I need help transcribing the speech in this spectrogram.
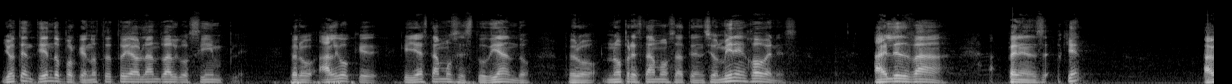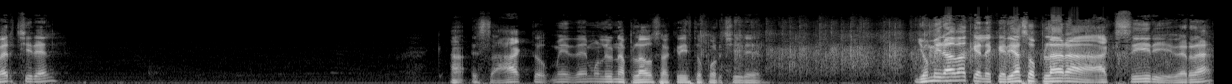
yo te entiendo porque no te estoy hablando algo simple, pero algo que, que ya estamos estudiando, pero no prestamos atención. Miren jóvenes, ahí les va. ¿quién? A ver, Chirel. Ah, exacto. démosle un aplauso a Cristo por Chirel. Yo miraba que le quería soplar a Axiri, ¿verdad?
